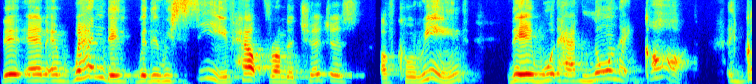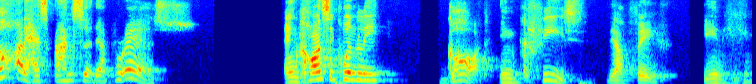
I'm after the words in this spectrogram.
they, and, and when they when they received help from the churches of Corinth, they would have known that God, that God has answered their prayers. And consequently, God increased their faith in Him.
